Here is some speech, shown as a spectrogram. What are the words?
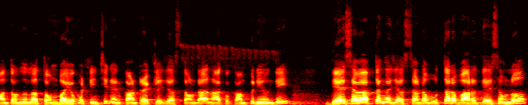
పంతొమ్మిది వందల తొంభై ఒకటి నుంచి నేను కాంట్రాక్ట్లే చేస్తూ ఉండా. నాకు కంపెనీ ఉంది. దేశవ్యాప్తంగా చేస్తాండా ఉత్తర భారతదేశంలో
